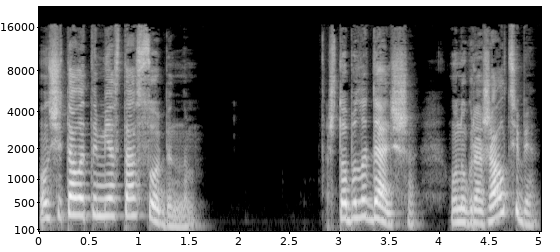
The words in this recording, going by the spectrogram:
«Он считал это место особенным». «Что было дальше? Он угрожал тебе?»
